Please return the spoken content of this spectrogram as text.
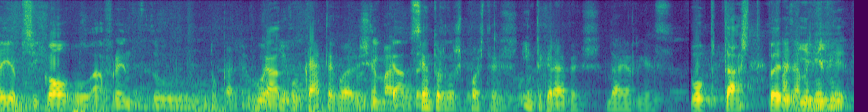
Correia, psicólogo, à frente do, do CAT, o CAT, antigo CAT, agora antigo chamado CAT. Centro de Respostas Integradas da ARS. Optaste para Mas vir viver vim-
